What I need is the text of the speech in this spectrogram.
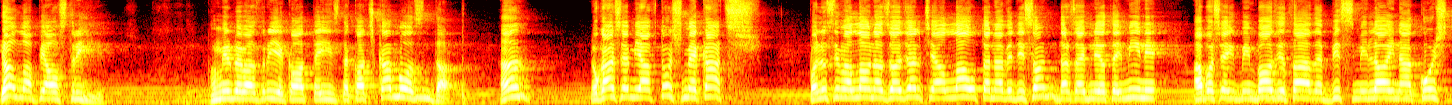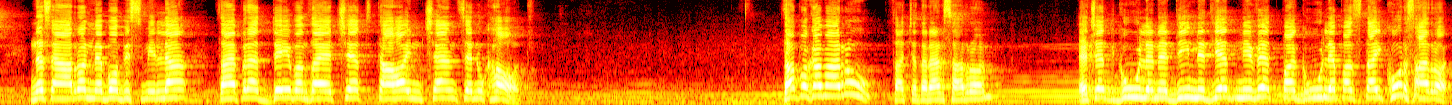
ja jo, vallah pi Austrie po mirë në Austri ka ateist e ka çka mos nda ha nuk asht e mjaftushme kaq po lusim Allahun Azza wa Jall që Allahu të na vedijson ndërsa Ibni Uthejmini apo sheh Bin Bazi tha edhe bismilajna kusht Nëse harron me bo bismila tha e pret deven tha e qet ta hajnë qent se nuk hahet tha po kam harru tha tjetër her s'harron e qet gulen e dimnit jet një vjet pa gule pastaj kurr s'harron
